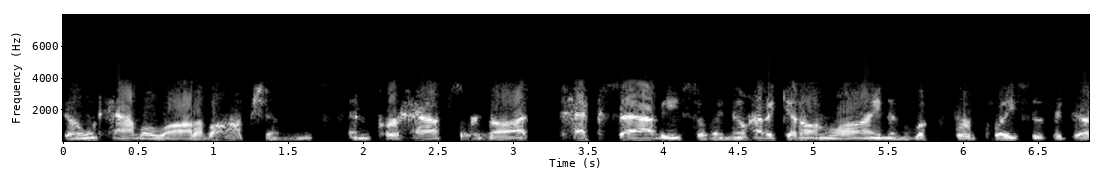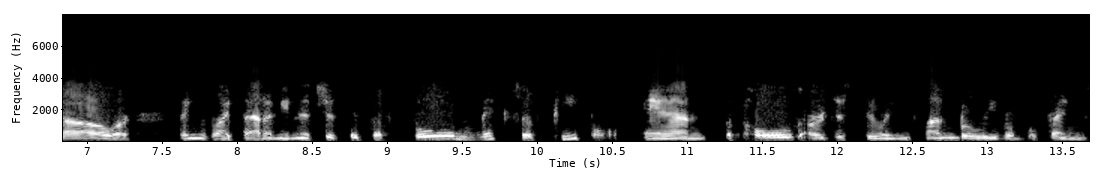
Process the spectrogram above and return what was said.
don't have a lot of options and perhaps are not tech savvy, so they know how to get online and look for places to go or things like that. I mean, it's just it's a full mix of people, and the Poles are just doing unbelievable things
